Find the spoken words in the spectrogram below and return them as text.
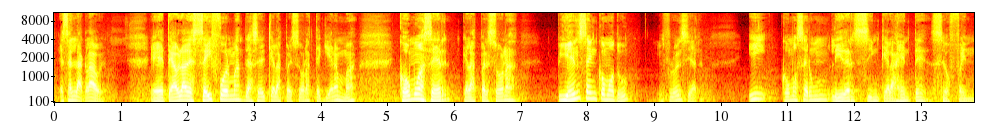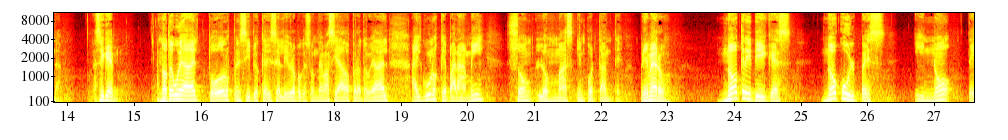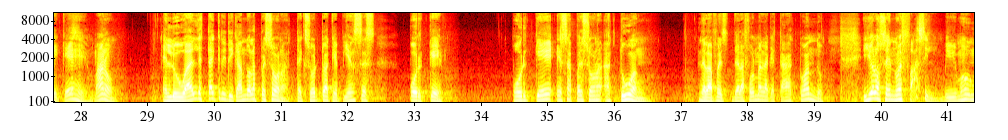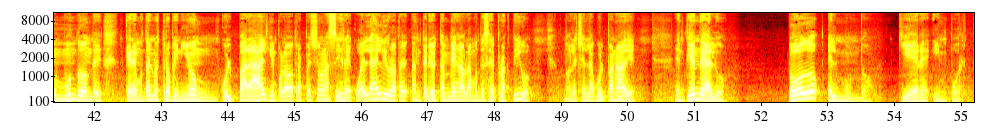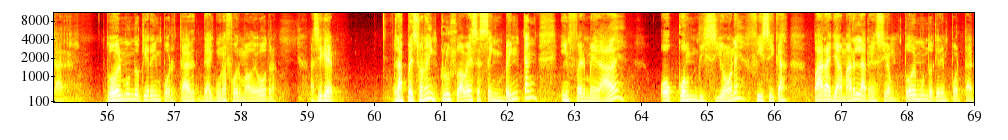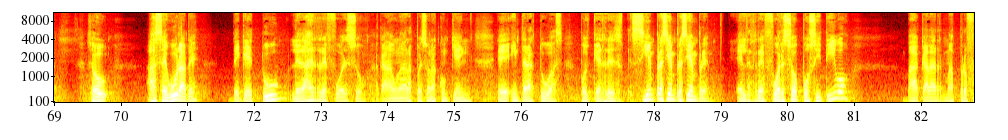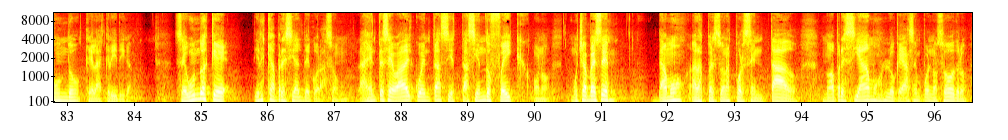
esa es la clave. Eh, te habla de seis formas de hacer que las personas te quieran más. Cómo hacer que las personas piensen como tú, influenciar y cómo ser un líder sin que la gente se ofenda. Así que no te voy a dar todos los principios que dice el libro porque son demasiados, pero te voy a dar algunos que para mí son los más importantes. Primero, no critiques, no culpes y no te quejes. Mano, en lugar de estar criticando a las personas, te exhorto a que pienses por qué. ¿Por qué esas personas actúan de la, de la, forma en la que están actuando. Y yo lo sé, no es fácil. Vivimos en un mundo donde queremos dar nuestra opinión, culpar a alguien por las otras personas. Si recuerdas el libro anterior también hablamos de ser proactivo. No le eches la culpa a nadie. Entiende algo. Todo el mundo quiere importar. Todo el mundo quiere importar de alguna forma o de otra. Así que las personas incluso a veces se inventan enfermedades o condiciones físicas para llamar la atención. Todo el mundo quiere importar. So, asegúrate de que tú le das el refuerzo a cada una de las personas con quien eh, interactúas, porque siempre, siempre, siempre el refuerzo positivo va a calar más profundo que la crítica. Segundo es que tienes que apreciar de corazón. La gente se va a dar cuenta si está haciendo fake o no. Muchas veces damos a las personas por sentado, no apreciamos lo que hacen por nosotros.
